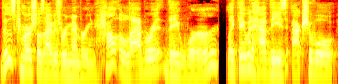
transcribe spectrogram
those commercials I was remembering how elaborate they were. Like they would have these actual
